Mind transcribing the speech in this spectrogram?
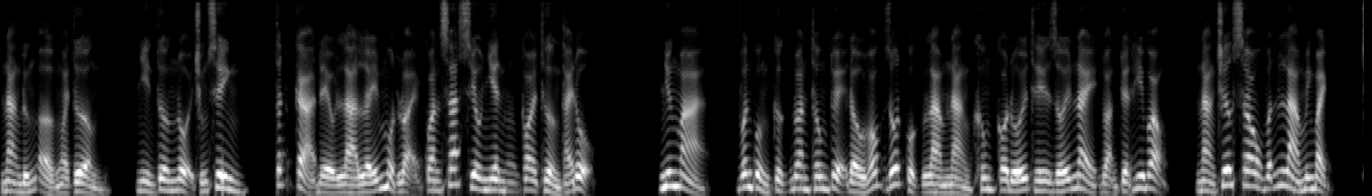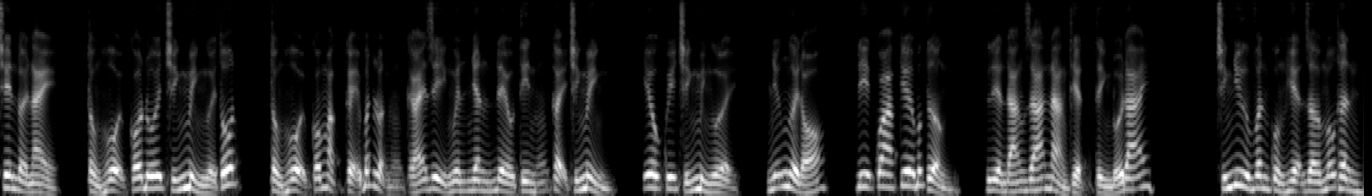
nàng đứng ở ngoài tường, nhìn tường nội chúng sinh, tất cả đều là lấy một loại quan sát siêu nhiên coi thường thái độ. Nhưng mà, vân cuồng cực đoan thông tuệ đầu góc rốt cuộc làm nàng không có đối thế giới này đoạn tuyệt hy vọng, nàng trước sau vẫn là minh bạch, trên đời này, Tổng hội có đối chính mình người tốt, Tổng hội có mặc kệ bất luận cái gì nguyên nhân đều tin cậy chính mình, yêu quý chính mình người, những người đó, đi qua kia bức tường, liền đáng giá nàng thiệt tình đối đãi. Chính như vân cuồng hiện giờ mẫu thân,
